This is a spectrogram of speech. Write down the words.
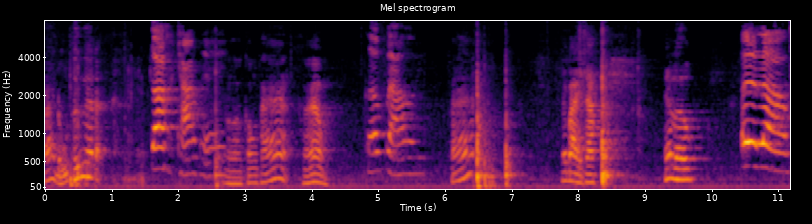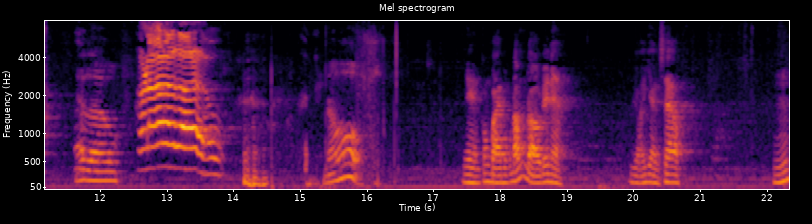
phá đủ thứ hết á. Rồi con phá phải không? Phá máy bay sao? Hello. Hello. No. Nè con bày một đống đồ đây nè. Gọi dàn sao? Ừ?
